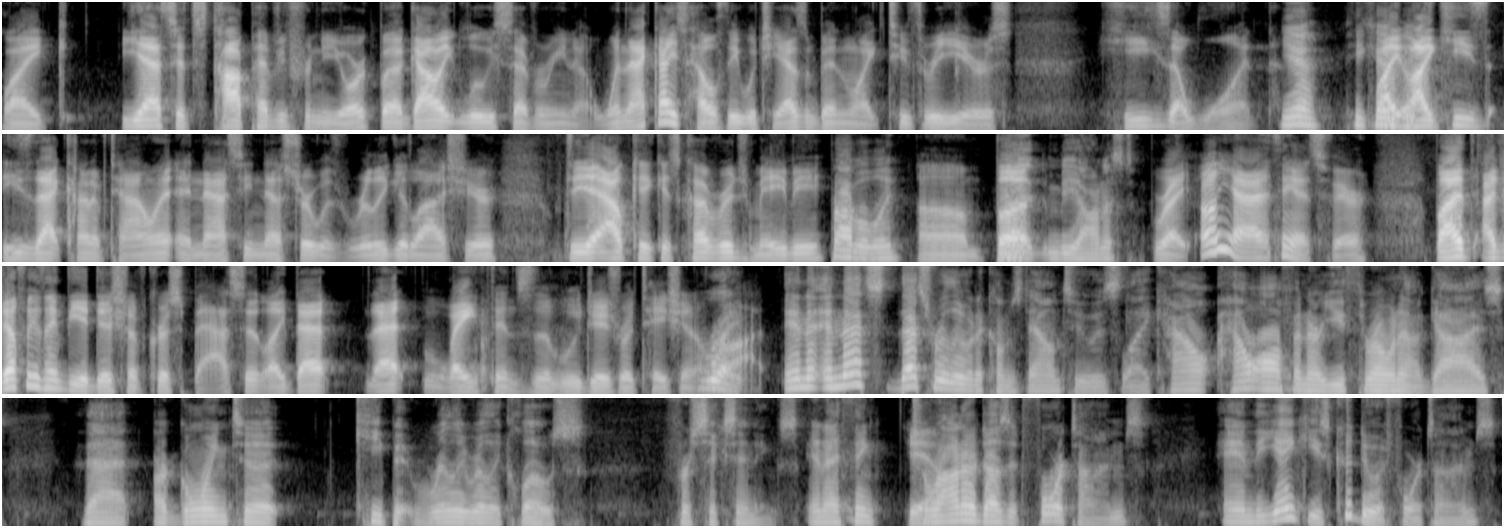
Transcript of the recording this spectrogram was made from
like yes, it's top heavy for New York, but a guy like Luis Severino, when that guy's healthy, which he hasn't been in like two, three years, he's a one. yeah, he can Like be. like he's he's that kind of talent. And Nasty Nestor was really good last year. Did he outkick his coverage? Maybe. probably. Um, But but be honest, right. Oh yeah, I think that's fair. But I, I definitely think the addition of Chris Bassitt, like that, that lengthens the Blue Jays rotation a right, lot. and and that's that's really what it comes down to is like how how often are you throwing out guys that are going to keep it really really close for six innings? And I think Yeah. Toronto does it four times, and the Yankees could do it four times,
